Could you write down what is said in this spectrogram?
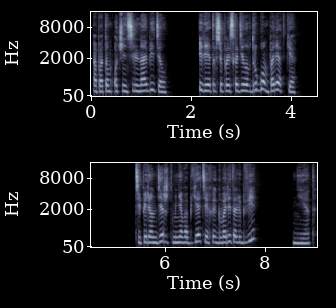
а потом очень сильно обидел. Или это все происходило в другом порядке? Теперь он держит меня в объятиях и говорит о любви? Нет,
